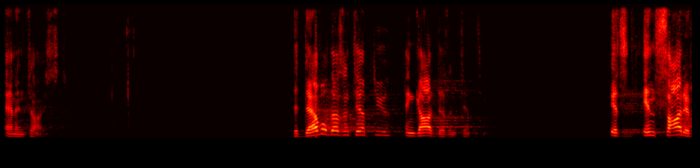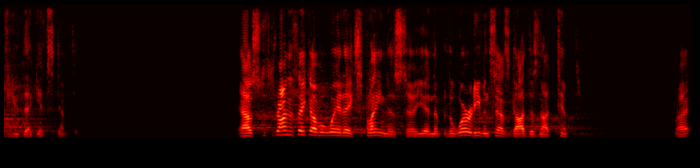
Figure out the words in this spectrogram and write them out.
and enticed." The devil doesn't tempt you and God doesn't tempt you. It's inside of you that gets tempted. And I was trying to think of a way to explain this to you, and the, the word even says God does not tempt you. Right?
